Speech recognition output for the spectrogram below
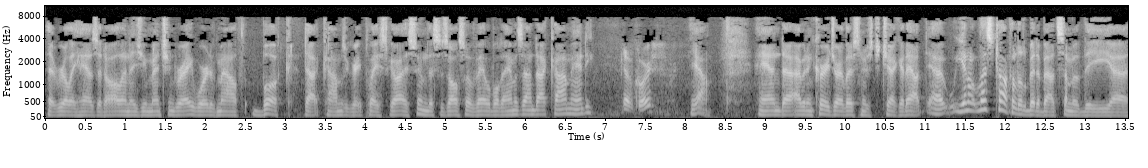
that really has it all. And as you mentioned, Ray, wordofmouthbook.com is a great place to go. I assume this is also available to Amazon.com, Andy? Of course. Yeah. And uh, I would encourage our listeners to check it out. Uh, you know, let's talk a little bit about some of the uh,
